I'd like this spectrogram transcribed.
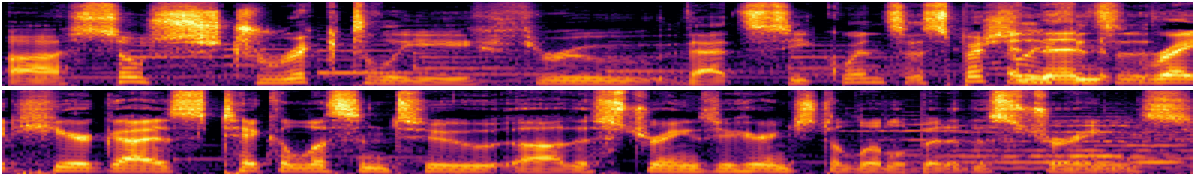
Uh, so strictly through that sequence, especially And if then it's a, right here, guys, take a listen to uh, the strings. You're hearing just a little bit of the strings.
